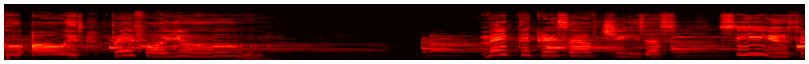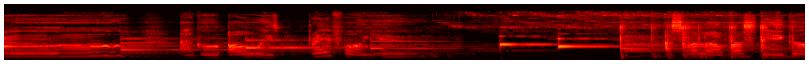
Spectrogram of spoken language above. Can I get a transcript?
go always pray for you. Make the grace of Jesus see you through. I go always pray for you. As all of us they go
